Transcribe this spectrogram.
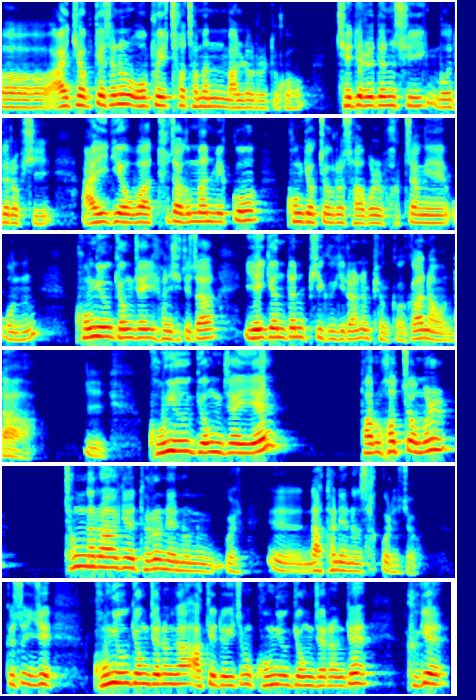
어, IT 업계에서는 오프의 처참한 말로를 두고 제대로 된 수익 모델 없이 아이디어와 투자금만 믿고 공격적으로 사업을 확장해 온 공유 경제의 현실이자 예견된 비극이라는 평가가 나온다. 이 공유 경제의 바로 허점을 적나라하게 드러내는 것, 에, 나타내는 사건이죠. 그래서 이제 공유 경제라는 거 아껴 되겠지만 공유 경제라는 게 그게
